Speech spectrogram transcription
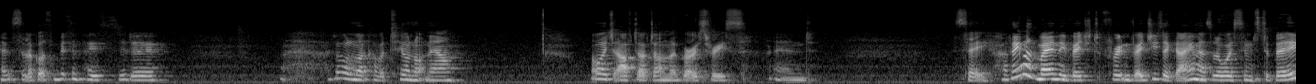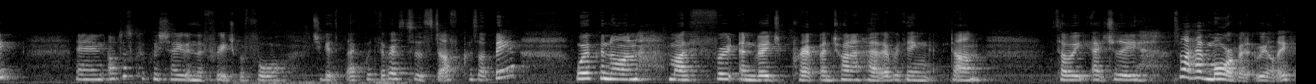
I said, I've got some bits and pieces to do. I don't want another cup of tea or not now. I'll wait after I've done the groceries and see. I think it was mainly veg fruit and veggies again, as it always seems to be. And I'll just quickly show you in the fridge before she gets back with the rest of the stuff because I've been working on my fruit and veg prep and trying to have everything done so we actually, so I have more of it really.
